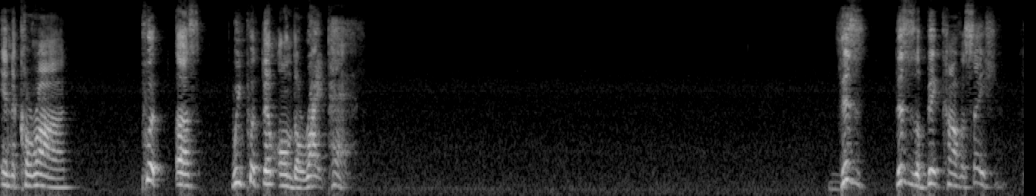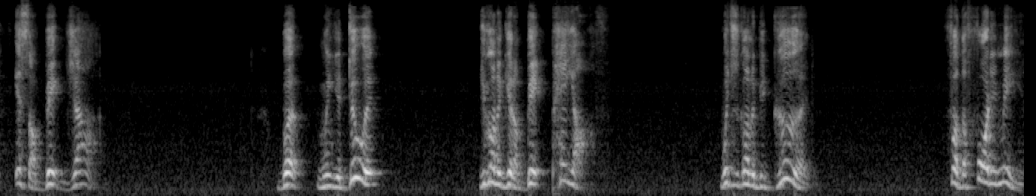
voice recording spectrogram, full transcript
in the Quran, put us we put them on the right path. This, is this is a big conversation. It's a big job. But when you do it, you're going to get a big payoff, which is going to be good for the 40 million.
